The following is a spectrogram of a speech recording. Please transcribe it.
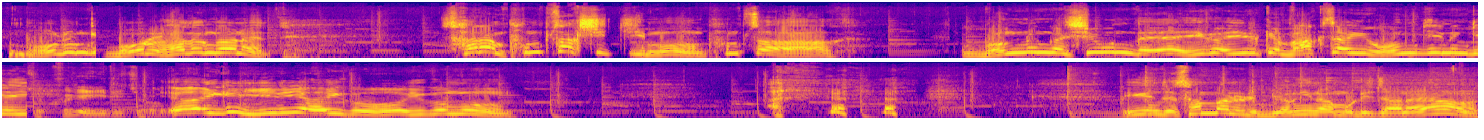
모든 게 뭐를 하든 간에 사람 품삯 씻지 뭐 품삯 먹는 건 쉬운데 이거 이렇게 막상 이거 옮기는 게 그게 일이죠. 야 이게 일이야 이거. 이거 뭐. 이게 이제 산마늘이 명이나물이잖아요.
